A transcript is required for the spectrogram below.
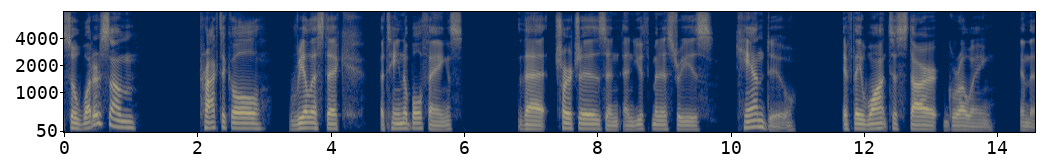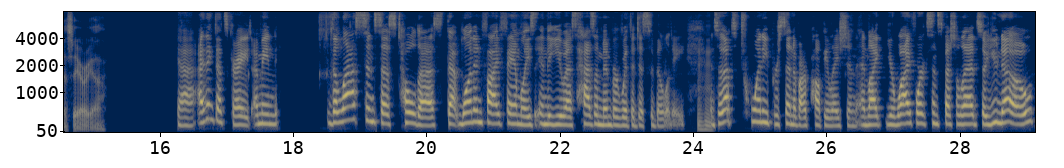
so, what are some practical, realistic, attainable things that churches and, and youth ministries can do if they want to start growing in this area? Yeah, I think that's great. I mean, the last census told us that one in five families in the US has a member with a disability. Mm-hmm. And so that's 20% of our population. And like your wife works in special ed, so you know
